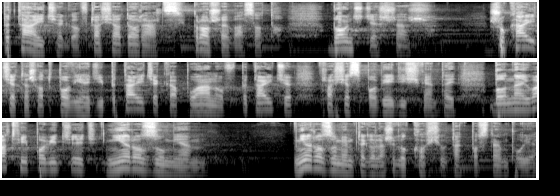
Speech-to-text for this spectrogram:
Pytajcie Go w czasie adoracji. Proszę Was o to. Bądźcie szczerzy. Szukajcie też odpowiedzi, pytajcie kapłanów, pytajcie w czasie spowiedzi świętej, bo najłatwiej powiedzieć: Nie rozumiem. Nie rozumiem tego, dlaczego Kościół tak postępuje.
